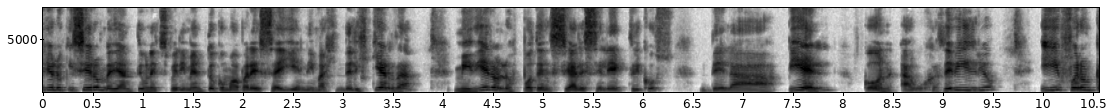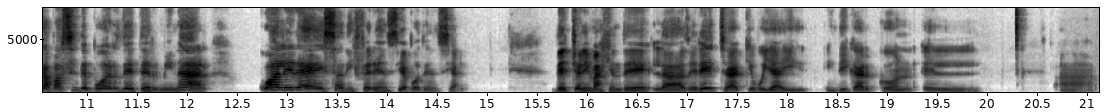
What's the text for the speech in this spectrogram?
ellos lo que hicieron mediante un experimento como aparece ahí en la imagen de la izquierda, midieron los potenciales eléctricos de la piel con agujas de vidrio y fueron capaces de poder determinar cuál era esa diferencia potencial. De hecho, la imagen de la derecha, que voy a indicar con el ah,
